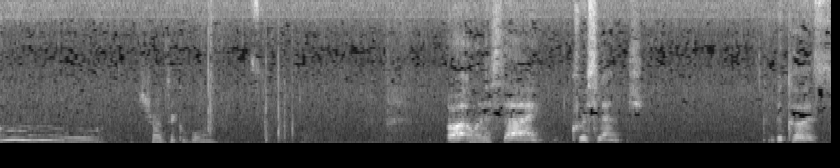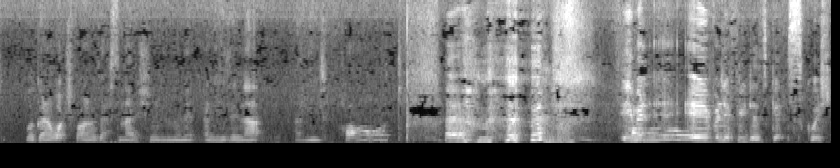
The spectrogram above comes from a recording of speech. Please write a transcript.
Ooh. Let's try and think of one. Alright, I'm going to say Kris Lemche. Because we're going to watch Final Destination in a minute, and he's in that, and he's hot. Um, even Hot. even if he does get squished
